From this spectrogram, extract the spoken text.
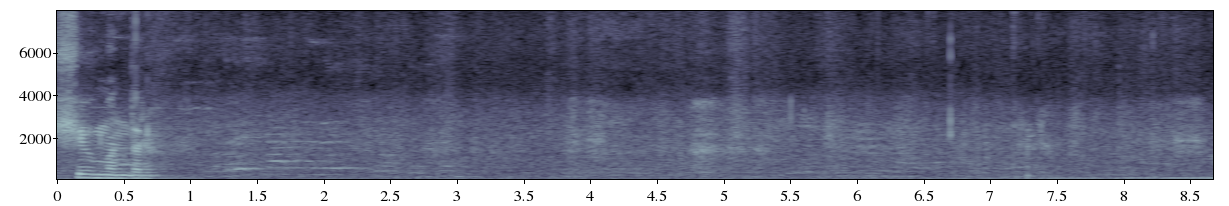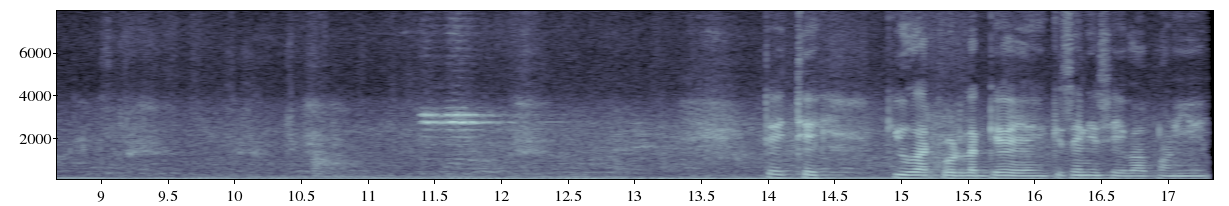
ਸ਼ਿਵ ਮੰਦਰ। ਤੇ ਇੱਥੇ ਕਿਊ ਆਰ ਕੋਡ ਲੱਗੇ ਹੋਏ ਆ ਕਿਸੇ ਨੇ ਸੇਵਾ ਪਾਉਣੀ ਹੈ ਜੀ,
